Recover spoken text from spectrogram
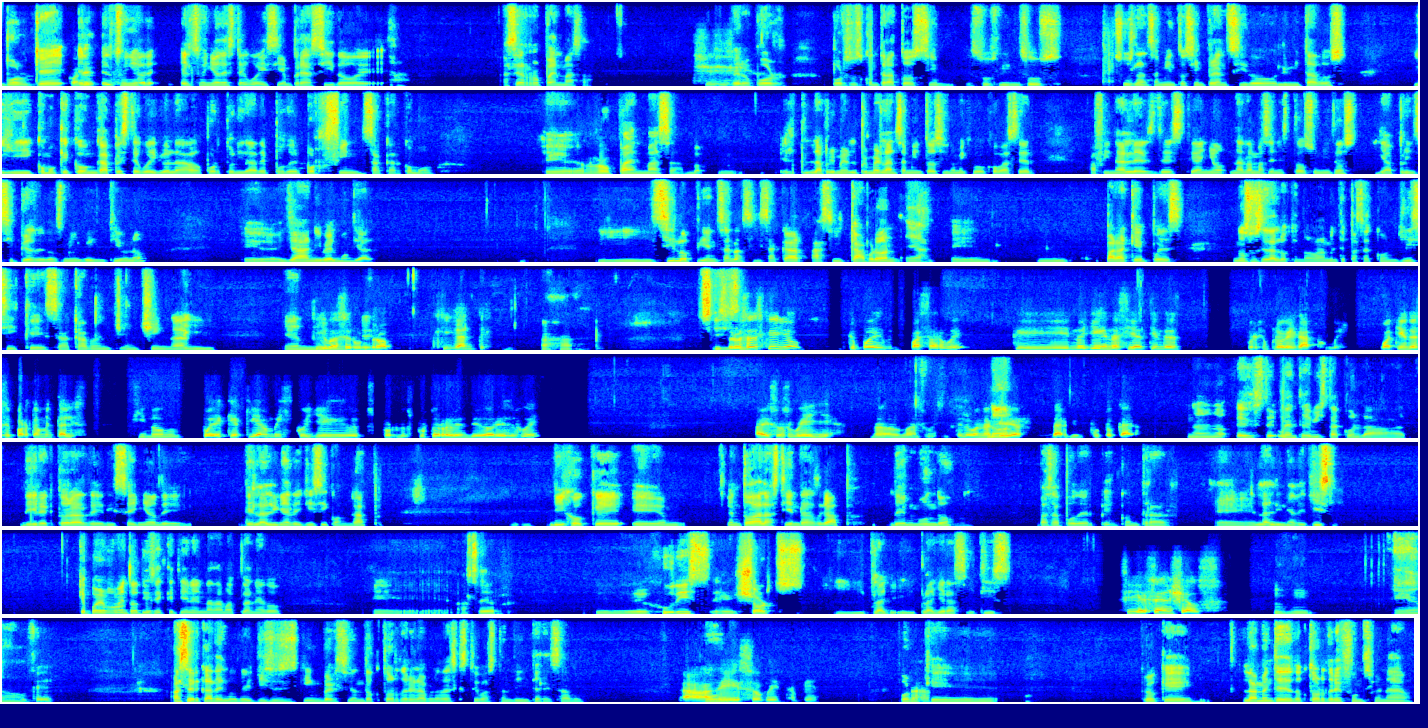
Porque el, sueño de, el sueño de este güey siempre ha sido eh, hacer ropa en masa. Sí, sí, sí. Pero por, por sus contratos, sus, sus, sus lanzamientos siempre han sido limitados. Y como que con Gap este güey vio la oportunidad de poder por fin sacar como eh, ropa en masa. El, la primer, el primer lanzamiento, si no me equivoco, va a ser a finales de este año, nada más en Estados Unidos, y a principios de 2021, eh, ya a nivel mundial. Y si lo piensan así, sacar así cabrón, eh, para que pues no suceda lo que normalmente pasa con Yeezy, que se acaba en, en chinga y en... Sí, va a ser un eh, drop gigante. Ajá. Sí, sí, Pero sí. ¿sabes qué? Yo, ¿qué puede pasar, güey? Que no lleguen así a tiendas, por ejemplo, de Gap, güey, o a tiendas departamentales, sino puede que aquí a México llegue, güey, pues, por los putos revendedores, güey, a esos güeyes, nada más, güey, si te lo van a No. querer dar bien puto caro. No, no, este, una entrevista con la directora de diseño de, de la línea de Yeezy con Gap. Dijo que eh, en todas las tiendas Gap del mundo vas a poder encontrar eh, la línea de Yeezy. Que por el momento dice que tienen nada más planeado eh, hacer eh, hoodies, eh, shorts y, play- y playeras y tees. Sí, Essentials, Ujú. Eh, ok. Acerca de lo de Jesus is King versión Doctor Dre, la verdad es que estoy bastante interesado. Ah, Por- de eso, güey, también. Porque creo que la mente de Doctor Dre funciona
